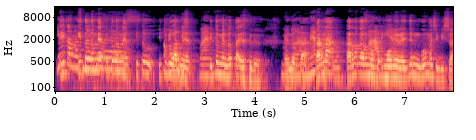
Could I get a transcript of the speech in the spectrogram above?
Itu It- tanggal itu ngenet 19. itu ngenet itu itu Oh, di warnet main- itu main Dota itu main, main Dota karena gitu. karena kalau Seharian. Mobile Legend gue masih bisa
